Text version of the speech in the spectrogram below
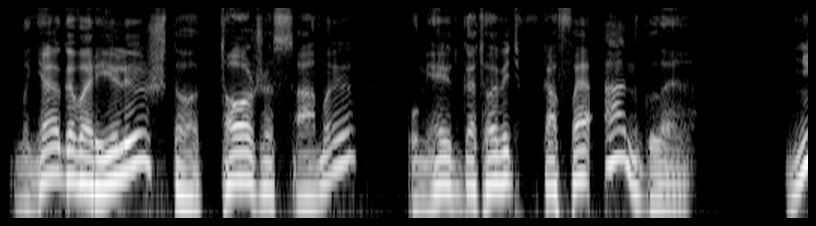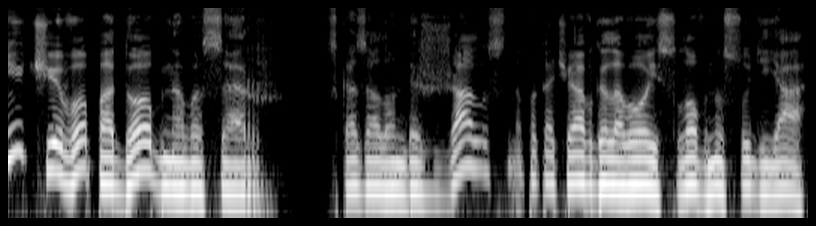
Мне говорили, что то же самое умеют готовить в кафе «Англия». «Ничего подобного, сэр», — сказал он безжалостно, покачав головой, словно судья,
